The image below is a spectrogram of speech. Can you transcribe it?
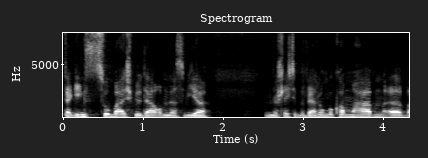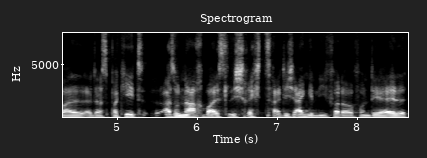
Da ging es zum Beispiel darum, dass wir eine schlechte Bewertung bekommen haben, äh, weil das Paket, also nachweislich rechtzeitig eingeliefert, aber von DHL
